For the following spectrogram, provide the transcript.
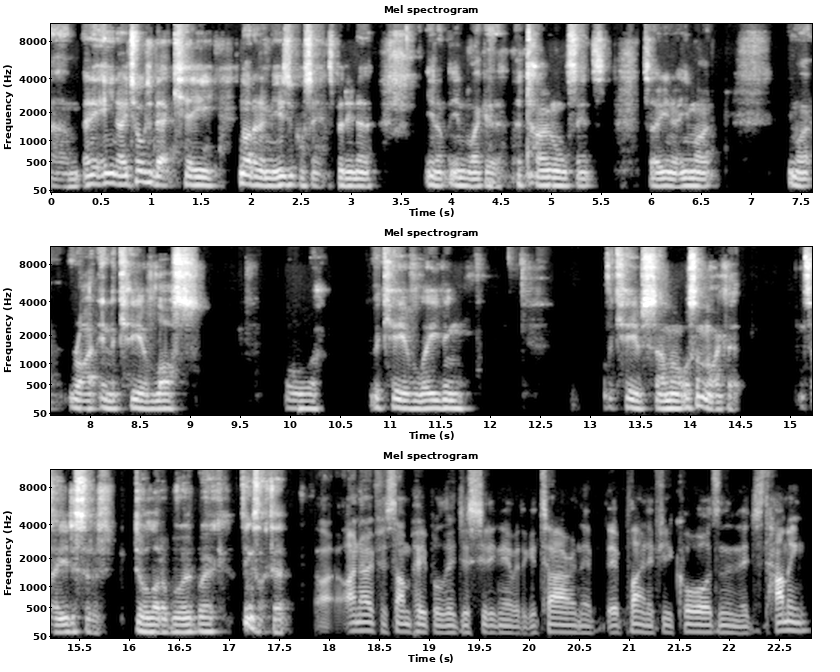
Um, and you know, he talks about key not in a musical sense, but in a you know in like a, a tonal sense. So you know, you might you might write in the key of loss or the key of leaving or the key of summer or something like that. And so you just sort of do a lot of word work, things like that. I know for some people they're just sitting there with a guitar and they're they're playing a few chords and then they're just humming,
